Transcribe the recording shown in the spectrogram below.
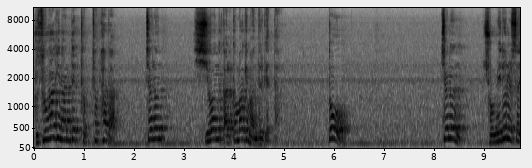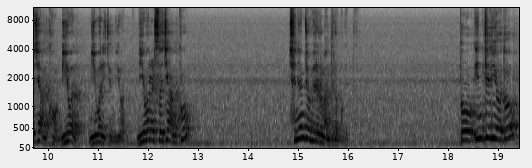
구수하긴 한데 텁텁하다. 저는 시원 깔끔하게 만들겠다. 또 저는 조미료를 쓰지 않고 미원, 미원이죠 미원. 미원을 쓰지 않고 천연 조미료로 만들어 보겠다. 또 인테리어도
